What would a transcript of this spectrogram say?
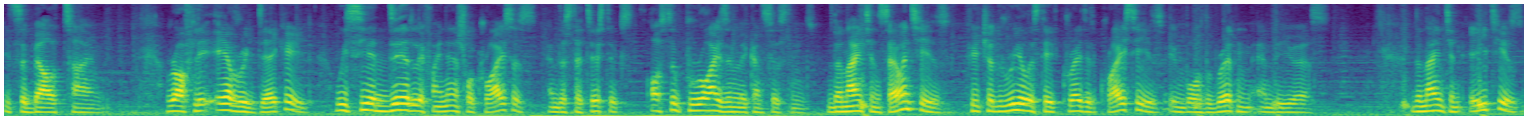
It's about time. Roughly every decade, we see a deadly financial crisis and the statistics are surprisingly consistent. The 1970s featured real estate credit crises in both Britain and the US. The 1980s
